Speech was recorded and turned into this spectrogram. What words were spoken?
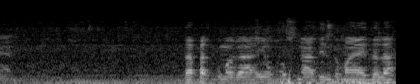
Yan. Dapat gumagana yung hose natin to mga idol ah.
